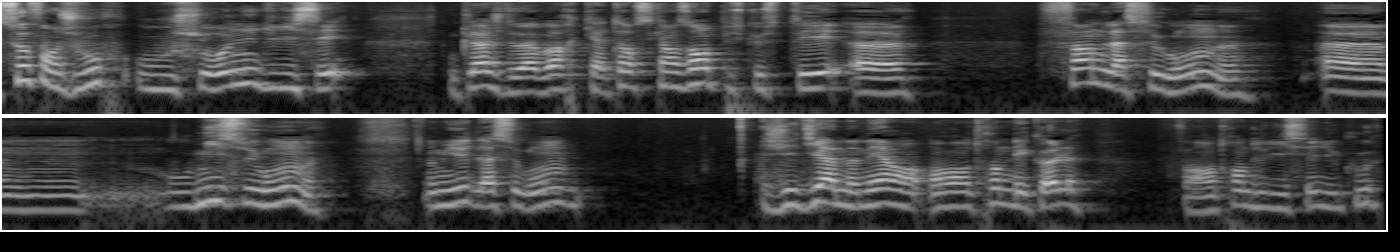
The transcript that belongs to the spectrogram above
Sauf un jour où je suis revenu du lycée. Donc là, je devais avoir 14-15 ans, puisque c'était euh, fin de la seconde, euh, ou mi-seconde, au milieu de la seconde. J'ai dit à ma mère en, en rentrant de l'école, enfin en rentrant du lycée du coup,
